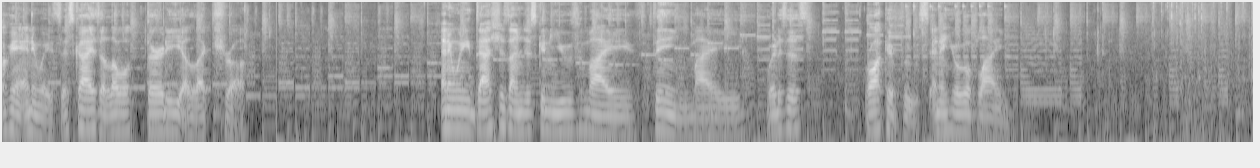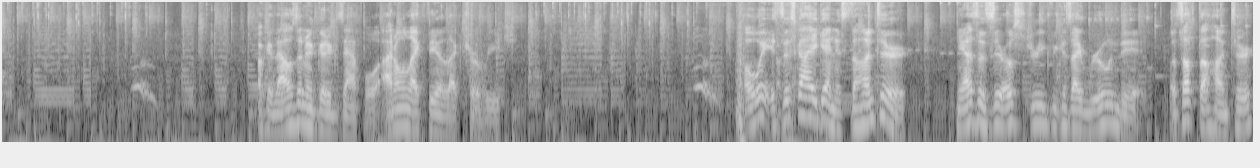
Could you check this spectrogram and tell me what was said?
Okay, anyways, this guy is a level 30 Electra. And when he dashes, I'm just gonna use my thing, my, what is this? Rocket boost, and then he'll go flying. Okay, that wasn't a good example. I don't like the Electro reach. Oh wait, it's this guy again, it's the Hunter! He has a zero streak because I ruined it. What's up, the Hunter?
